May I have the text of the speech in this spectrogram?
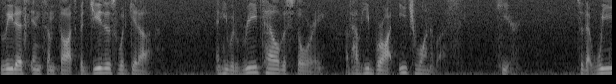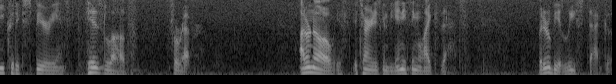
lead us in some thoughts, but Jesus would get up and he would retell the story of how he brought each one of us here so that we could experience his love forever. I don't know if eternity is going to be anything like that, but it'll be at least that good.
